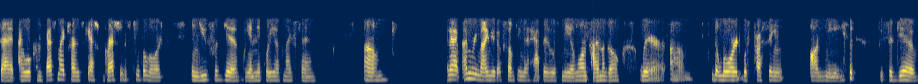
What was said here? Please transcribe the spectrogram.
said, I will confess my transgressions to the Lord, and you forgive the iniquity of my sin. Um, and I, am reminded of something that happened with me a long time ago where um, the Lord was pressing on me to forgive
